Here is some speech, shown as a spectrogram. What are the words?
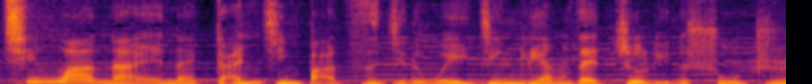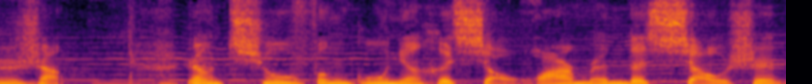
青蛙奶奶赶紧把自己的围巾晾在这里的树枝上。让秋风姑娘和小花们的笑声，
